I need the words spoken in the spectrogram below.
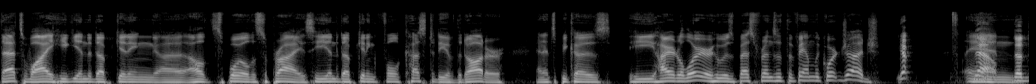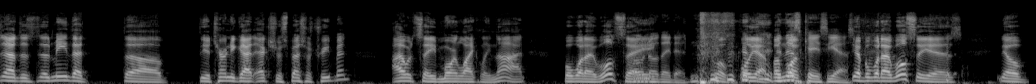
That's why he ended up getting. Uh, I'll spoil the surprise. He ended up getting full custody of the daughter, and it's because he hired a lawyer who was best friends with the family court judge. Yep. And now, does, now, does that mean that the the attorney got extra special treatment? I would say more likely not. But what I will oh, say, oh no, they did. well, well, yeah, but In this case, yes. Yeah, but what I will say is, you know,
